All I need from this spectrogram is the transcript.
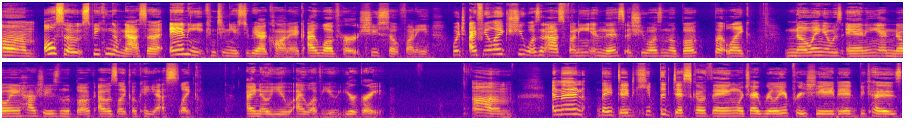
Um, also, speaking of NASA, Annie continues to be iconic. I love her. She's so funny. Which I feel like she wasn't as funny in this as she was in the book, but like knowing it was Annie and knowing how she's in the book, I was like, okay, yes, like I know you, I love you, you're great. Um, and then they did keep the disco thing, which I really appreciated because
